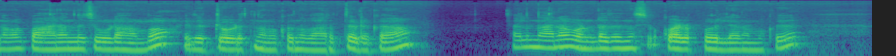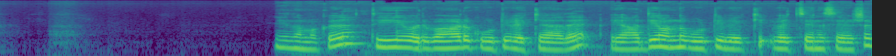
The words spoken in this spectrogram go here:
നമുക്ക് പാനൊന്ന് ചൂടാകുമ്പോൾ ഇതിട്ട് കൊടുത്ത് നമുക്കൊന്ന് വറുത്തെടുക്കാം. നല്ല നനവുണ്ട് അതൊന്നും കുഴപ്പമില്ല നമുക്ക്. ഇനി നമുക്ക് തീ ഒരുപാട് കൂട്ടി വെക്കാതെ ആദ്യം ഒന്ന് കൂട്ടി വെക്ക് വെച്ചതിന് ശേഷം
